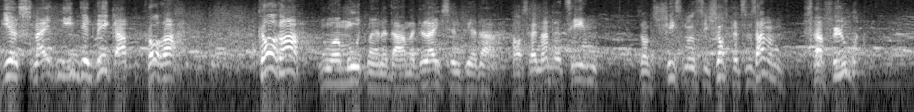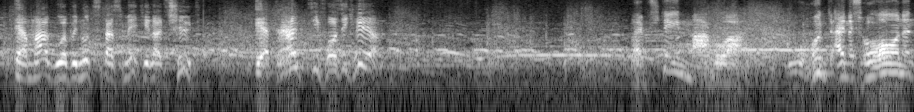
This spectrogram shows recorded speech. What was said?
Wir schneiden ihm den Weg ab. Cora! Cora! Nur Mut, meine Dame, gleich sind wir da. Auseinanderziehen, sonst schießen uns die Schufte zusammen. Verflucht! Der Magur benutzt das Mädchen als Schild. Er treibt sie vor sich her. Bleib stehen, Magua, du Hund eines Huronen.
